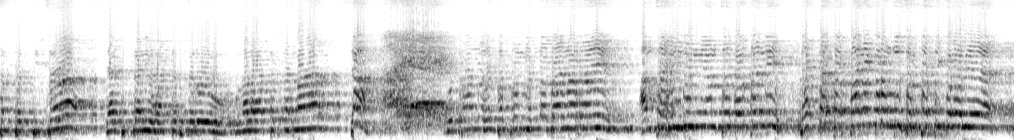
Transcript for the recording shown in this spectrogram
संपत्तीचं त्या ठिकाणी वाटप करू. कुणाला वाटप करणार? का मित्रांनो हे खपवून घेतलं जाणार नाही. आमच्या हिंदूंनी आमच्या बौद्धांनी रक्ताचं पाणी करून जी संपत्ती कमवली आहे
